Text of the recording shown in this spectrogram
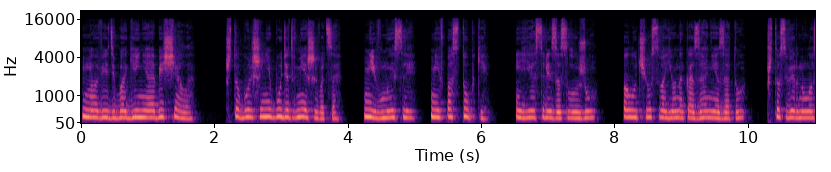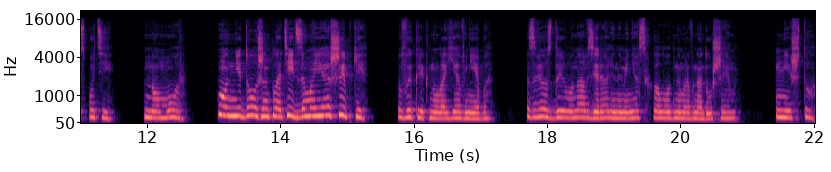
Но ведь богиня обещала, что больше не будет вмешиваться ни в мысли, ни в поступки. Если заслужу, получу свое наказание за то, что свернула с пути. Но Мор, он не должен платить за мои ошибки!» Выкрикнула я в небо. Звезды и луна взирали на меня с холодным равнодушием. Ничто,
